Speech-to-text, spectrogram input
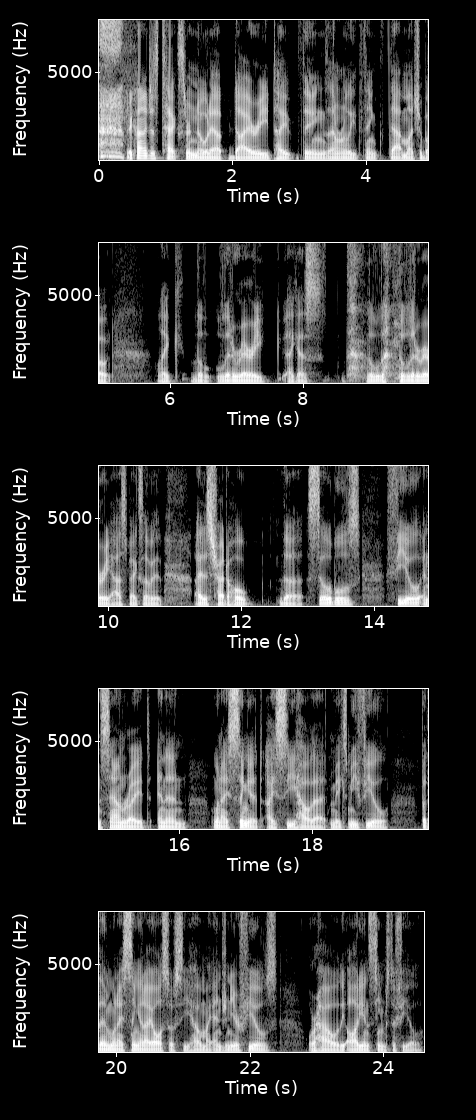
they're kind of just text or note app diary type things. I don't really think that much about like the literary, I guess, the, the literary aspects of it. I just try to hope the syllables feel and sound right, and then when I sing it, I see how that makes me feel. But then when I sing it, I also see how my engineer feels or how the audience seems to feel.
